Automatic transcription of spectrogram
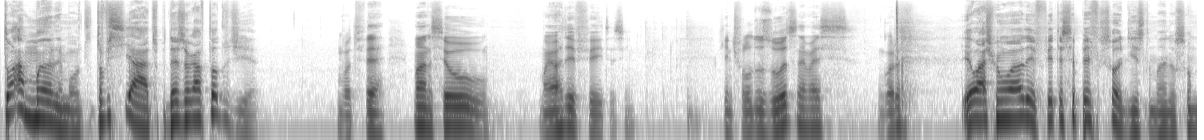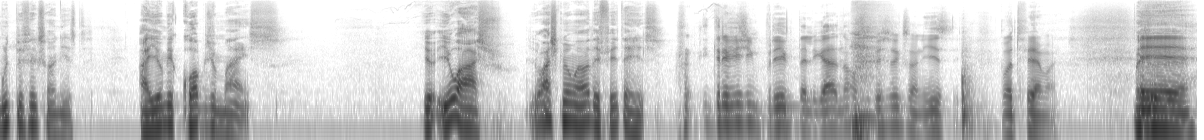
tô amando, irmão. Tô viciado. Se pudesse, jogar todo dia. Bota fé. Mano, seu maior defeito, assim. Que a gente falou dos outros, né? Mas agora. Eu acho que o meu maior defeito é ser perfeccionista, mano. Eu sou muito perfeccionista. Aí eu me cobro demais. Eu, eu acho. Eu acho que meu maior defeito é esse. Entrevista de emprego, tá ligado? Não, sou perfeccionista. Bota fé, mano. Mas É,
